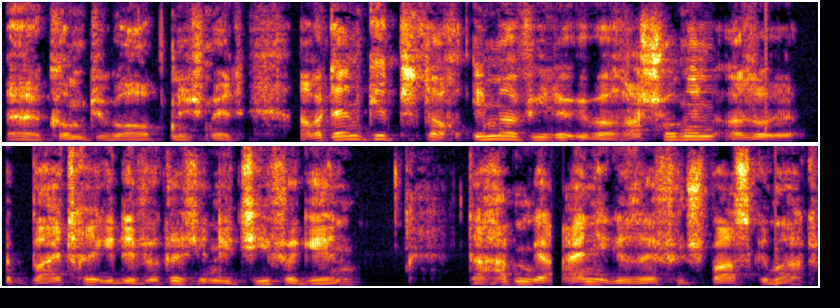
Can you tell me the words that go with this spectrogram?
äh, kommt überhaupt nicht mit. Aber dann gibt es doch immer wieder Überraschungen, also Beiträge, die wirklich in die Tiefe gehen. Da haben mir einige sehr viel Spaß gemacht.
